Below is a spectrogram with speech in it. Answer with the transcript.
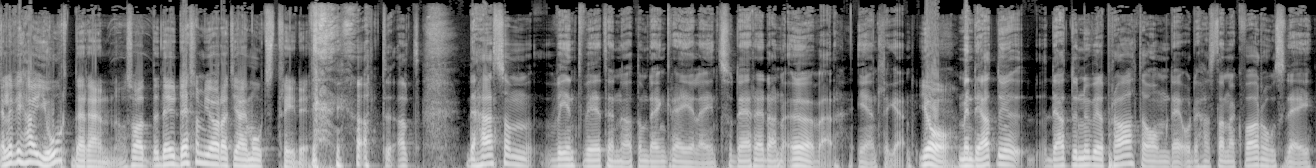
Eller vi har gjort det redan, så det är ju det som gör att jag är motstridig. att, att det här som vi inte vet ännu att om det är en grej eller inte, så det är redan över egentligen. Jo, Men det att, du, det att du nu vill prata om det och det har stannat kvar hos dig,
